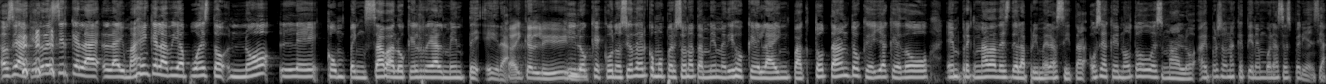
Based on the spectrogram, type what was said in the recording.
O sea, quiere decir que la, la imagen que le había puesto no le compensaba lo que él realmente era. Ay, qué lindo. Y lo que conoció de él como persona también me dijo que la impactó tanto que ella quedó impregnada desde la primera cita. O sea que no todo es malo. Hay personas que tienen buenas experiencias.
